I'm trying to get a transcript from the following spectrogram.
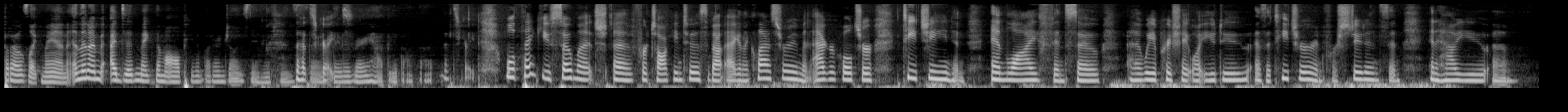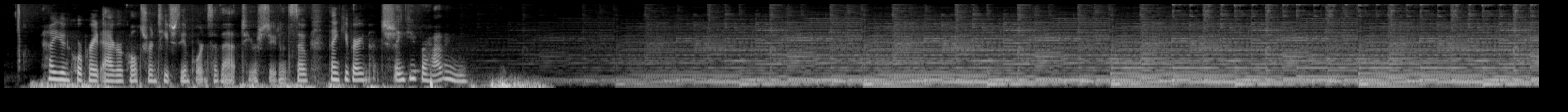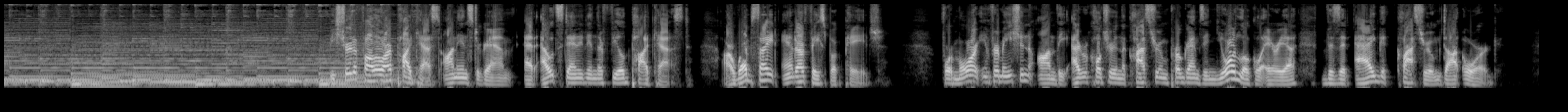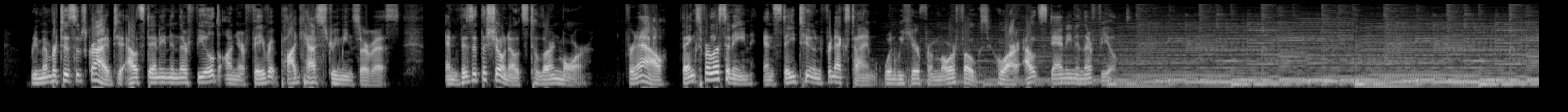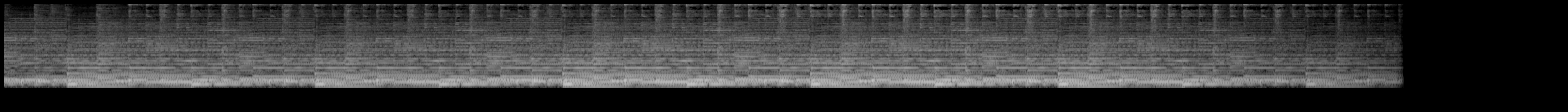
but I was like, man. And then I, I did make them all peanut butter and jelly sandwiches. That's so great. They were very happy about that. That's great. Well, thank you so much uh, for talking to us about ag in the classroom and agriculture, teaching and, and life. And so uh, we appreciate what you do as a teacher and for students and, and how you. Um, how you incorporate agriculture and teach the importance of that to your students. So, thank you very much. Thank you for having me. Sure to follow our podcast on Instagram at Outstanding in Their Field Podcast, our website, and our Facebook page. For more information on the Agriculture in the Classroom programs in your local area, visit agclassroom.org. Remember to subscribe to Outstanding in Their Field on your favorite podcast streaming service, and visit the show notes to learn more. For now, thanks for listening, and stay tuned for next time when we hear from more folks who are outstanding in their field.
